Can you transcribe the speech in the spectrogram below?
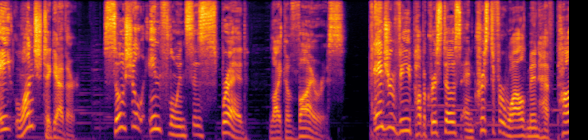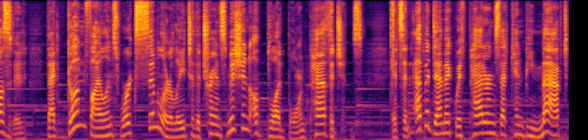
ate lunch together. Social influences spread like a virus. Andrew V. Papachristos and Christopher Wildeman have posited that gun violence works similarly to the transmission of bloodborne pathogens. It's an epidemic with patterns that can be mapped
